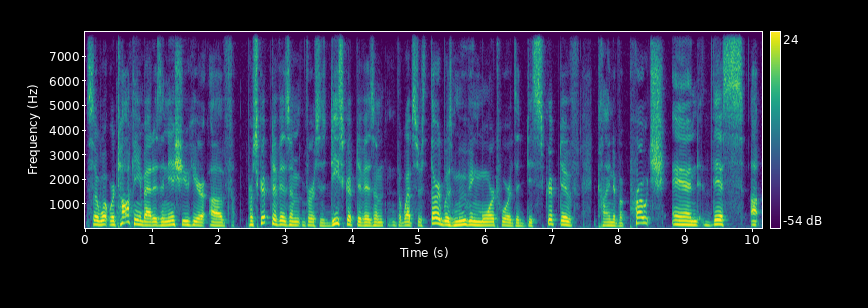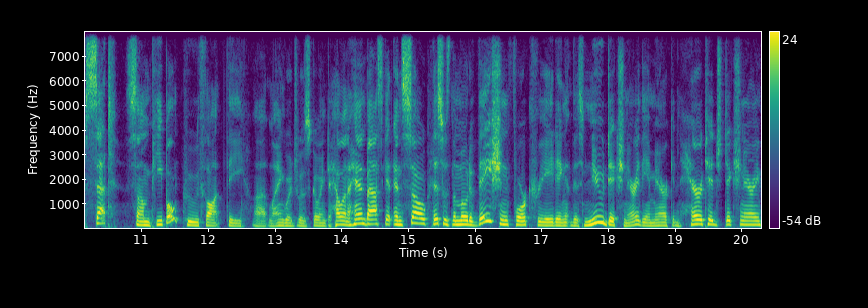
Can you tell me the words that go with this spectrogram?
So what we're talking about is an issue here of prescriptivism versus descriptivism. The Webster's Third was moving more towards a descriptive kind of approach, and this upset some people who thought the uh, language was going to hell in a handbasket. And so this was the motivation for creating this new dictionary, the American Heritage Dictionary,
